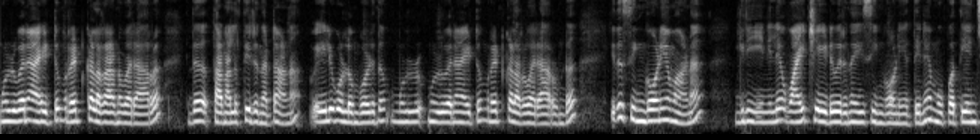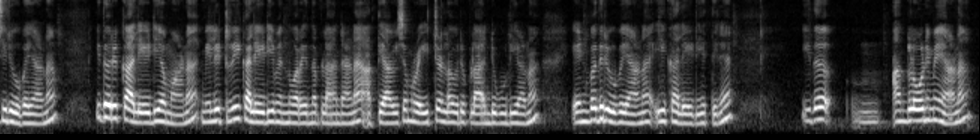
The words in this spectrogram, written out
മുഴുവനായിട്ടും റെഡ് കളറാണ് വരാറ്. ഇത് തണലത്തിരുന്നിട്ടാണ്. വെയിൽ കൊള്ളുമ്പോൾ ഇത് മുഴുവനായിട്ടും റെഡ് കളർ വരാറുണ്ട്. ഇത് സിങ്കോണിയമാണ്. ഗ്രീനിൽ വൈറ്റ് ഷെയ്ഡ് വരുന്ന ഈ സിങ്കോണിയത്തിന് മുപ്പത്തിയഞ്ച് രൂപയാണ്. ഇതൊരു കലേഡിയമാണ്. മിലിറ്ററി കലേഡിയം എന്ന് പറയുന്ന പ്ലാന്റ് ആണ്. അത്യാവശ്യം റേറ്റ് ഉള്ള ഒരു പ്ലാന്റ് കൂടിയാണ്. എൺപത് രൂപയാണ് ഈ കലേഡിയത്തിന്. ഇത് അഗ്ലോണിമയാണ്.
